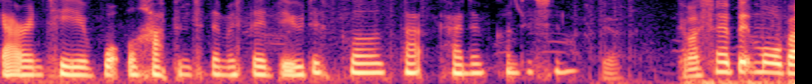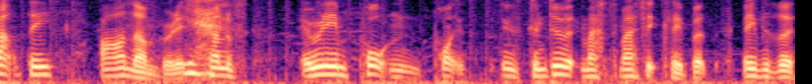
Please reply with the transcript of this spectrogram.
guarantee of what will happen to them if they do disclose that kind of condition. Yeah. Can I say a bit more about the R number? It's Yeah. kind of a really important point. You can do it mathematically, but maybe the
